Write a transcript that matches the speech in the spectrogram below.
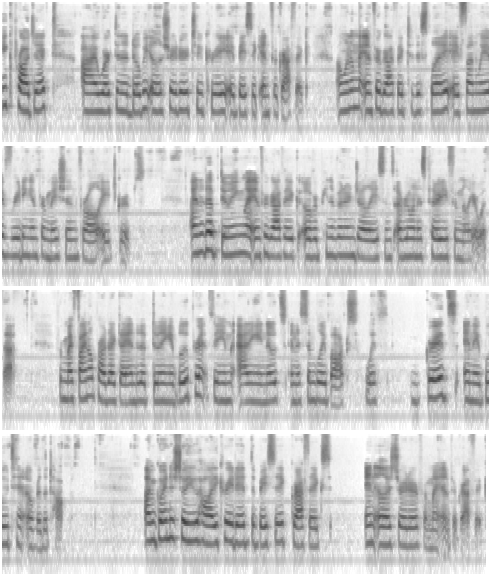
Week project, I worked in Adobe Illustrator to create a basic infographic. I wanted my infographic to display a fun way of reading information for all age groups. I ended up doing my infographic over peanut butter and jelly since everyone is pretty familiar with that. For my final project, I ended up doing a blueprint theme, adding a notes and assembly box with grids and a blue tint over the top. I'm going to show you how I created the basic graphics in Illustrator from my infographic.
